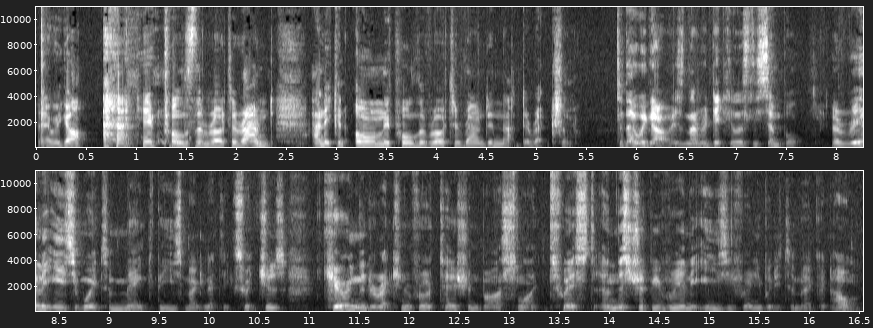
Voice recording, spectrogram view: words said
there we go. And it pulls the rotor round, and it can only pull the rotor round in that direction. So there we go, isn't that ridiculously simple? A really easy way to make these magnetic switches, curing the direction of rotation by a slight twist, and this should be really easy for anybody to make at home.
